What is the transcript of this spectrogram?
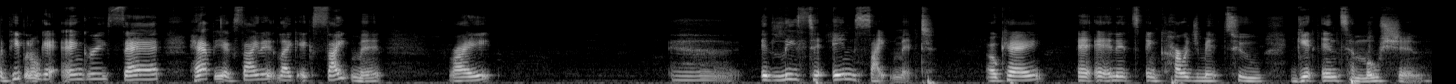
If people don't get angry, sad, happy, excited, like excitement, right? Uh, it leads to incitement, okay? And, and it's encouragement to get into motion,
